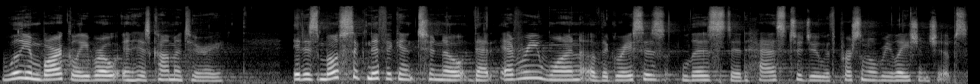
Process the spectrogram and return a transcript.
William Barclay wrote in his commentary it is most significant to note that every one of the graces listed has to do with personal relationships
